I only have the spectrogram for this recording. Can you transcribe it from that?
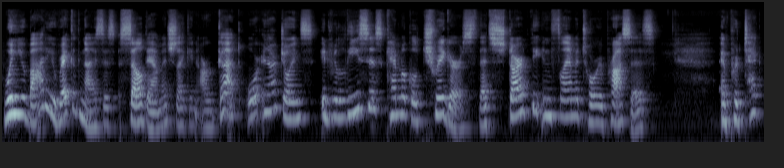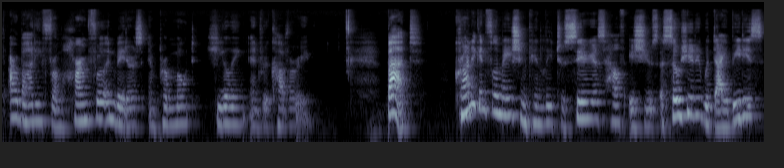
When your body recognizes cell damage, like in our gut or in our joints, it releases chemical triggers that start the inflammatory process and protect our body from harmful invaders and promote healing and recovery. But chronic inflammation can lead to serious health issues associated with diabetes,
